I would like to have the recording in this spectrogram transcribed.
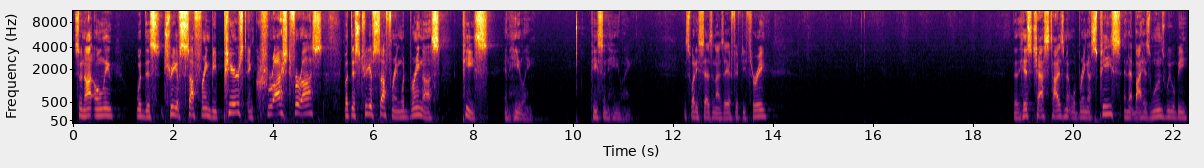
So not only would this tree of suffering be pierced and crushed for us, but this tree of suffering would bring us peace and healing. Peace and healing. This is what he says in Isaiah 53. That his chastisement will bring us peace, and that by his wounds we will be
